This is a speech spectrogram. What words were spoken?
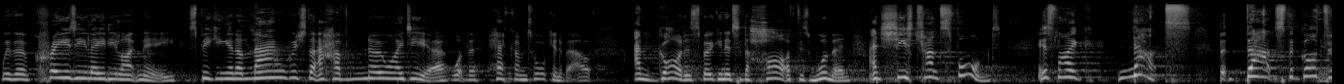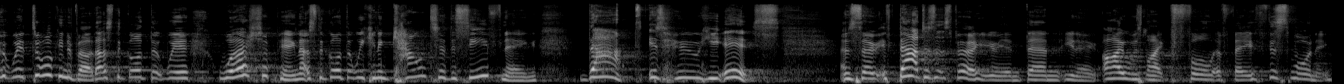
with a crazy lady like me speaking in a language that I have no idea what the heck I'm talking about. And God has spoken into the heart of this woman, and she's transformed. It's like nuts. But that's the God that we're talking about. That's the God that we're worshiping. That's the God that we can encounter this evening. That is who He is. And so, if that doesn't spur you in, then, you know, I was like full of faith this morning.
